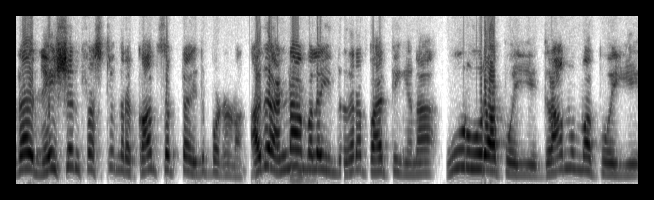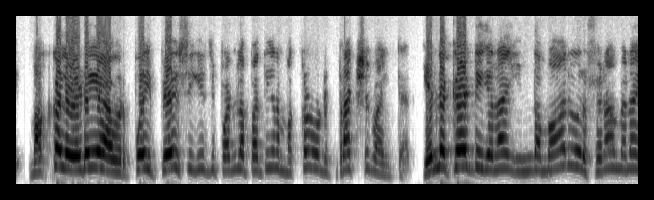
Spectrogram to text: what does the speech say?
அதாவது நேஷன் ஃபர்ஸ்ட்ங்கிற கான்செப்டை இது பண்ணணும். அது அண்ணாமலை இந்த தடவை பாத்தீங்கன்னா ஊர் ஊரா போய் கிராமமா போய் மக்கள் இடையே அவர் போய் பேசி கீசி பண்ணல பாத்தீங்கன்னா மக்களோட ட்ராக்ஷன் வாங்கிட்டார். என்ன கேட்டீங்கன்னா இந்த மாதிரி ஒரு பினாமினா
